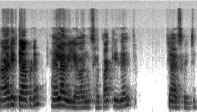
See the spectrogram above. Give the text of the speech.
આ રીતે આપણે હલાવી લેવાનું છે, પાકી જાય ત્યાં સુધી.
